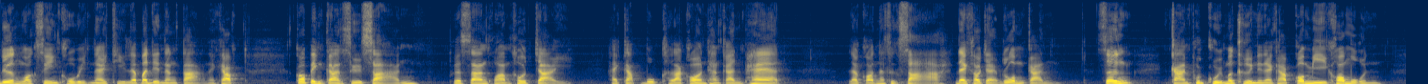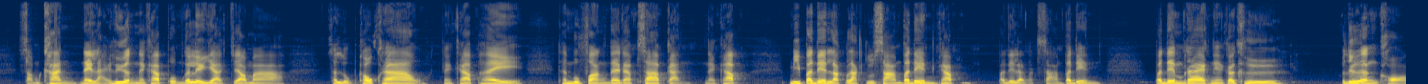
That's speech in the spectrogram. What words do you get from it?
เรื่องวัคซีนโควิด -19 และประเด็นต่างๆนะครับ ก็เป็นการสื่อสารเพื่อสร้างความเข้าใจให้กับบุคลากรทางการแพทย์ แล้วก็นักศึกษาได้เข้าใจร่วมกัน ซึ่งการพูดคุยเมื่อคืนนี้นะครับ ก็มีข้อมูลสำคัญในหลายเรื่องนะครับ ผมก็เลยอยากจะมาสรุปคร่าวๆนะครับ ให้ท่านผู้ฟังได้รับทราบกันนะครับ มีประเด็นหลักๆอยู่ 3 ประเด็นครับ ประเด็นหลักๆ 3 ประเด็น ประเด็นแรกเนี่ยก็คือเรื่องของ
